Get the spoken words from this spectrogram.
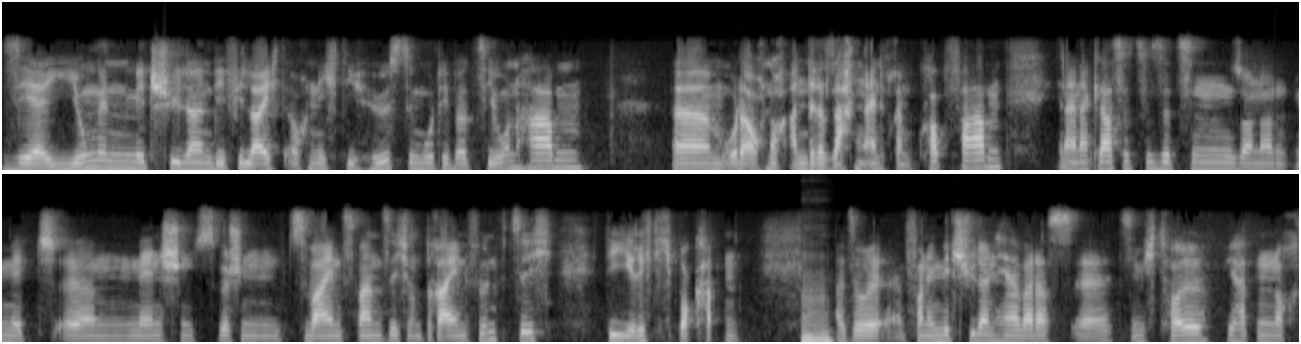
sehr jungen Mitschülern, die vielleicht auch nicht die höchste Motivation haben ähm, oder auch noch andere Sachen einfach im Kopf haben, in einer Klasse zu sitzen, sondern mit ähm, Menschen zwischen 22 und 53, die richtig Bock hatten. Mhm. Also äh, von den Mitschülern her war das äh, ziemlich toll. Wir hatten noch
